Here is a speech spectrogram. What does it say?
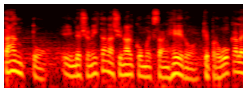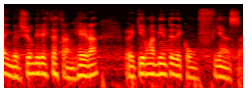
tanto inversionista nacional como extranjero, que provoca la inversión directa extranjera, requiere un ambiente de confianza.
